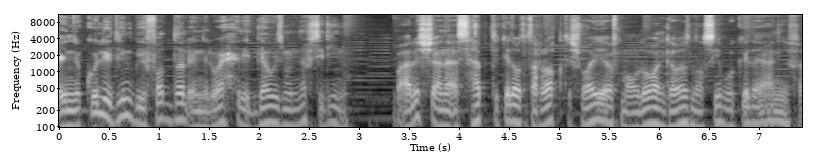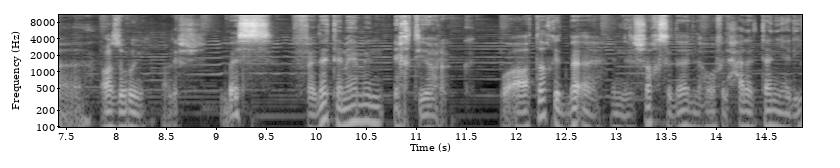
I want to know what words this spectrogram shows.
إن كل دين بيفضل إن الواحد يتجوز من نفس دينه. معلش أنا أسهبت كده وتطرقت شوية في موضوع الجواز نصيب وكده يعني فاعذروني معلش. بس فده تماما اختيارك. وأعتقد بقى إن الشخص ده اللي هو في الحالة التانية دي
